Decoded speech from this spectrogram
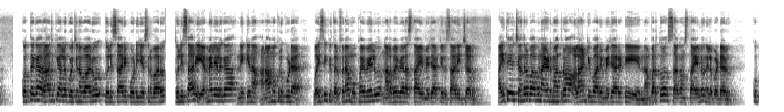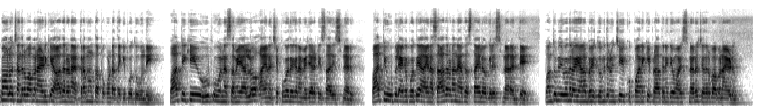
కొత్తగా రాజకీయాల్లోకి వచ్చిన వారు తొలిసారి పోటీ చేసిన వారు తొలిసారి ఎమ్మెల్యేలుగా నెగ్గిన అనామకులు కూడా వైసీపీ తరఫున ముప్పై వేలు నలభై వేల స్థాయి మెజారిటీలు సాధించారు. అయితే చంద్రబాబు నాయుడు మాత్రం అలాంటి వారి మెజారిటీ నంబర్తో సగం స్థాయిలో నిలబడ్డారు. కుప్పంలో చంద్రబాబు నాయుడికి ఆదరణ క్రమం తప్పకుండా తగ్గిపోతూ ఉంది. పార్టీకి ఊపు ఉన్న సమయాల్లో ఆయన చెప్పుకోదగిన మెజారిటీ సాధిస్తున్నారు. పార్టీ ఊపు లేకపోతే ఆయన సాధారణ నేత స్థాయిలో గెలుస్తున్నారంతే. పంతొమ్మిది వందల ఎనభై తొమ్మిది నుంచి కుప్పానికి ప్రాతినిధ్యం వహిస్తున్నారు చంద్రబాబు నాయుడు.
